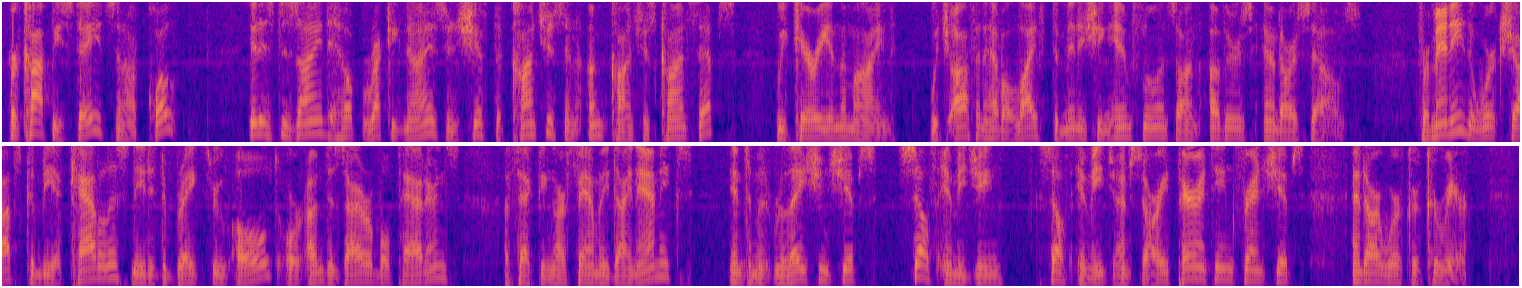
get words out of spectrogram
Her copy states, and I'll quote, it is designed to help recognize and shift the conscious and unconscious concepts we carry in the mind, which often have a life diminishing influence on others and ourselves. For many, the workshops can be a catalyst needed to break through old or undesirable patterns affecting our family dynamics, intimate relationships, self imaging, self image, I'm sorry, parenting, friendships, and our work or career.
